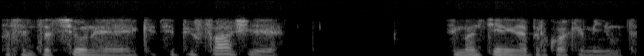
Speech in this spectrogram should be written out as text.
la sensazione che ti è più facile e mantienila per qualche minuto.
